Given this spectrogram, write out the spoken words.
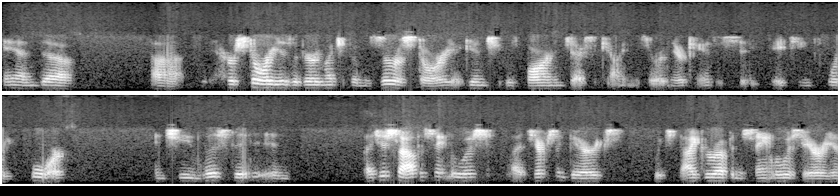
and uh, uh, her story is a very much of a Missouri story. Again, she was born in Jackson County, Missouri, near Kansas City, 1844, and she enlisted in uh, just south of St. Louis, uh, Jefferson Barracks, which I grew up in the St. Louis area,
